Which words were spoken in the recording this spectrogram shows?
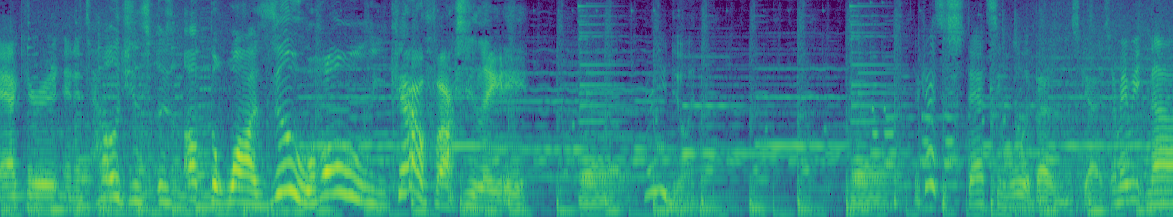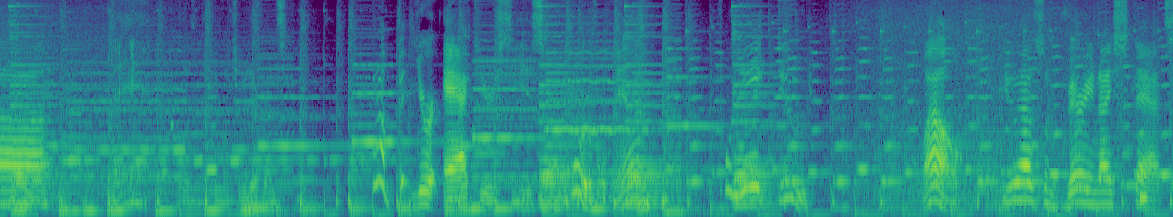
accurate, and intelligence is up the wazoo. Holy cow, Foxy Lady. How are you doing? The guy's stats seem a little bit better than this guy's. Or maybe, nah. Wasn't too much of a difference. Ba- your accuracy is horrible, man. 48, dude. Wow, you have some very nice stats.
